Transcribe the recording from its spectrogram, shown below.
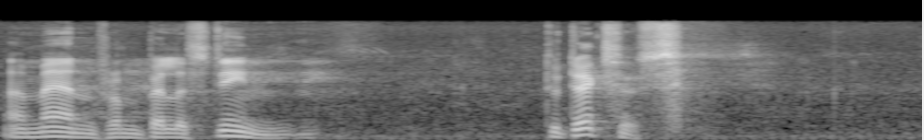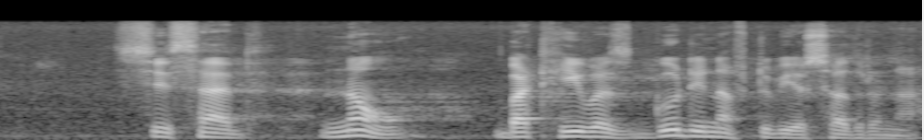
a man from Palestine to Texas. She said, no, but he was good enough to be a southerner.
